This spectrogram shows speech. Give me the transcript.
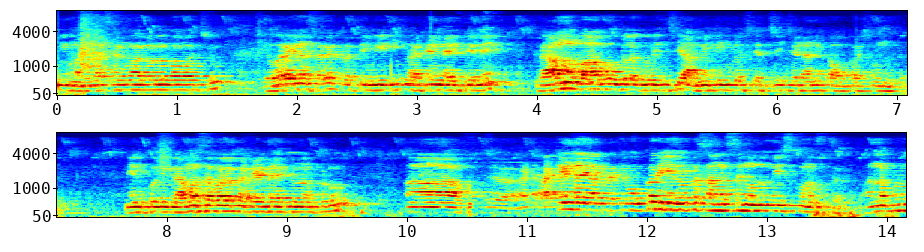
మీ మహిళా సంఘాలలో కావచ్చు ఎవరైనా సరే ప్రతి మీటింగ్ అటెండ్ అయితేనే గ్రామ బాగోగుల గురించి ఆ మీటింగ్లో చర్చించడానికి అవకాశం ఉంటుంది. నేను కొన్ని గ్రామ సభలకు అటెండ్ అవుతున్నప్పుడు అటెండ్ అయిన ప్రతి ఒక్కరు ఏదో ఒక సమస్య ముందు తీసుకొని వస్తారు. అన్నప్పుడు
